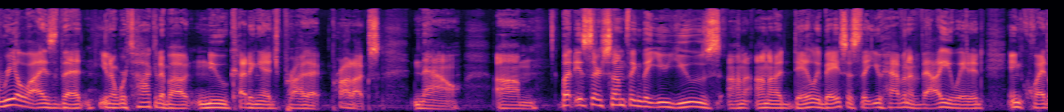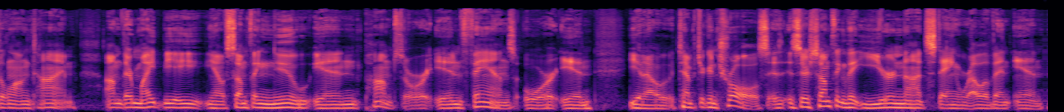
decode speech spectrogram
realize that you know we're talking about new cutting edge product products now. Um, but is there something that you use on a, on a daily basis that you haven't evaluated in quite a long time? Um, there might be you know something new in pumps or in fans or in you know temperature controls. Is, is there something that you're not staying relevant in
